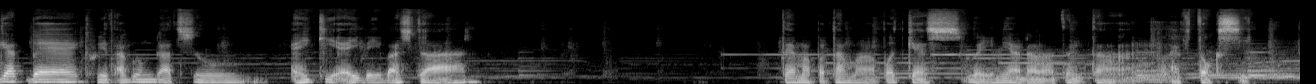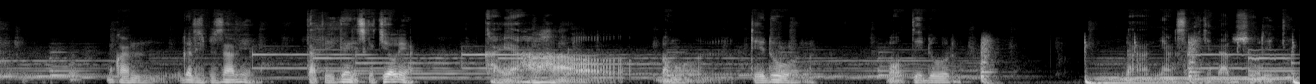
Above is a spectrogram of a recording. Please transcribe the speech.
Get Back with Agung Datsu aka Bebastar Tema pertama podcast gue ini adalah tentang life toxic Bukan garis besarnya Tapi garis kecilnya Kayak hal-hal bangun tidur Mau tidur Dan yang sedikit absurdity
